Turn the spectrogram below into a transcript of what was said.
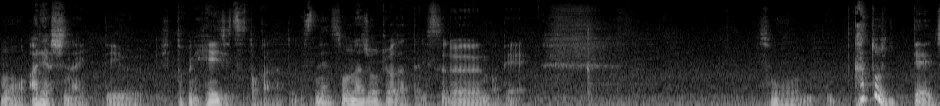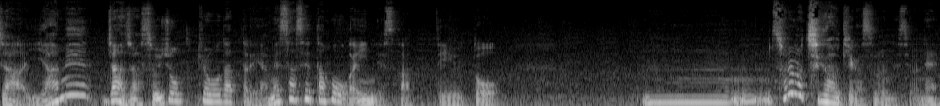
もうありゃしないっていう特に平日とかだとですねそんな状況だったりするのでそうかといってじゃあやめじゃあじゃあそういう状況だったらやめさせた方がいいんですかっていうとうんそれも違う気がするんですよね。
